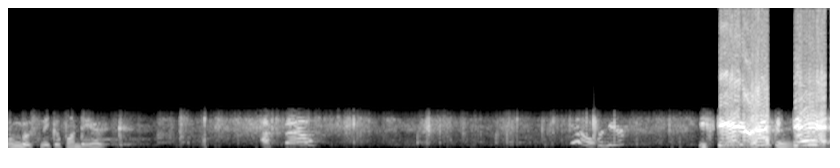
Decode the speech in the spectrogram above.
We're gonna go sneak up on Derek. I fell. Get over here. You scared her half to death.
